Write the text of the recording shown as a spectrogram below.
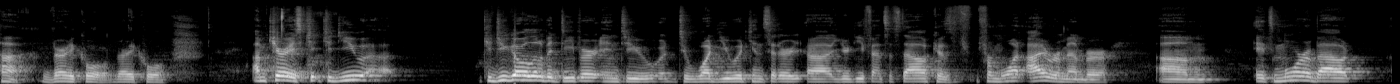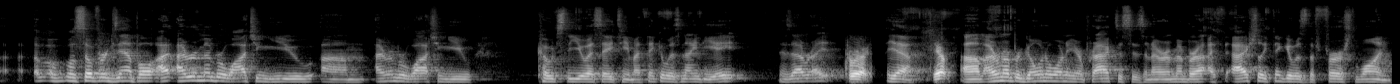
Huh. Very cool. Very cool. I'm curious. Could, could you uh, could you go a little bit deeper into to what you would consider uh, your defensive style? Because from what I remember, um, it's more about. Uh, well, so for example, I, I remember watching you. Um, I remember watching you coach the USA team. I think it was '98. Is that right? Correct. Yeah. Yep. Um, I remember going to one of your practices, and I remember I, th- I actually think it was the first one.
